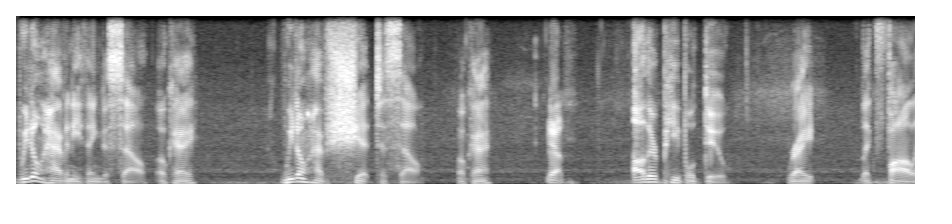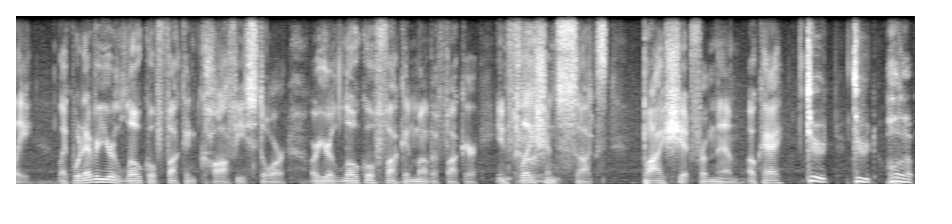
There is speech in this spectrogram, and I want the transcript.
We don't have anything to sell, okay? We don't have shit to sell, okay? yeah, Other people do, right? Like Folly, like whatever your local fucking coffee store or your local fucking motherfucker. Inflation sucks. Buy shit from them, okay? dude, dude, hold up,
